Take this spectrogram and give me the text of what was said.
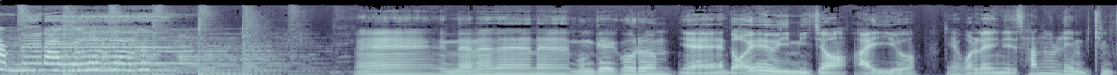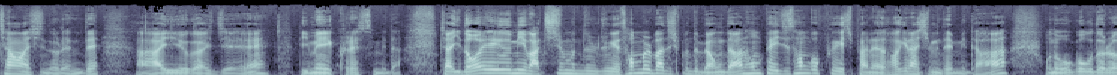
음, 네네네네, 뭉게구름. 예, 너의 의미죠. 아이유. 예, 원래는 이제 산울림 김창완 씨 노래인데, 아, 아이유가 이제 리메이크를 했습니다. 자, 이 너의 의미 맞히신 분들 중에 선물 받으실 분들 명단 홈페이지 선곡표 게시판에서 확인하시면 됩니다. 오늘 오곡 노래,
